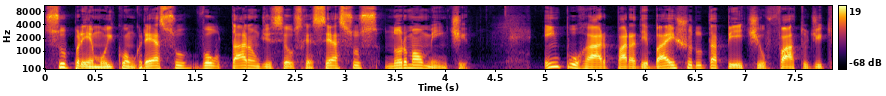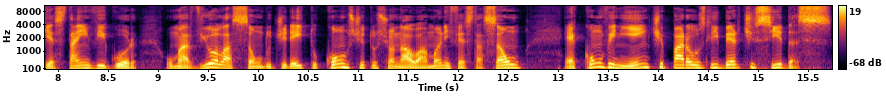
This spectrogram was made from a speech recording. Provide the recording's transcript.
Supremo e Congresso voltaram de seus recessos normalmente. Empurrar para debaixo do tapete o fato de que está em vigor uma violação do direito constitucional à manifestação é conveniente para os liberticidas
